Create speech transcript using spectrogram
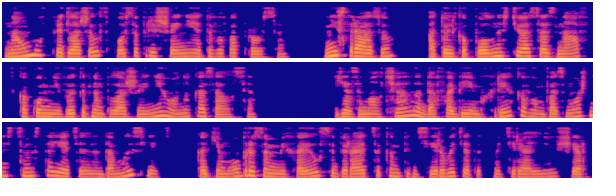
Наумов предложил способ решения этого вопроса. Не сразу, а только полностью осознав, в каком невыгодном положении он оказался. Я замолчала, дав обеим Хрековым возможность самостоятельно домыслить, каким образом Михаил собирается компенсировать этот материальный ущерб.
